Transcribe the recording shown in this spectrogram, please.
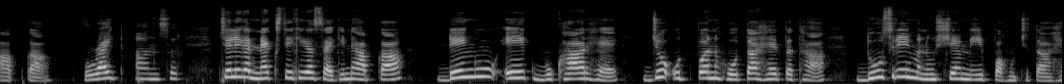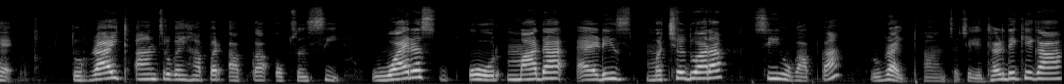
आपका। राइट आंसर चलेगा नेक्स्ट देखिएगा सेकंड है आपका। डेंगू एक बुखार है जो उत्पन्न होता है तथा दूसरे मनुष्य में पहुँचता है। तो राइट आंसर होगा यहाँ पर आपका ऑप्शन सी वायरस और मादा एडिस मच्छर द्वारा सी होगा आपका राइट आंसर चलिए थर्ड देखिएगा।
